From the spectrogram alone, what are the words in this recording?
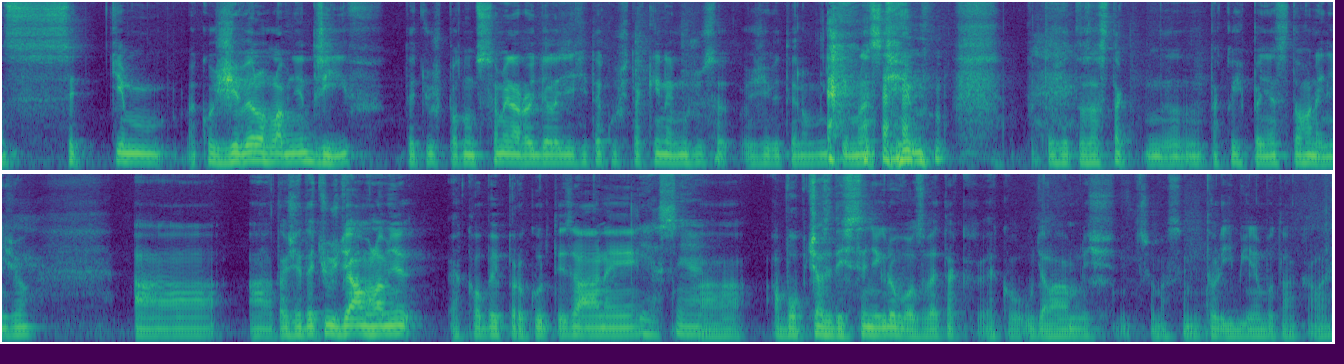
se tím jako živil hlavně dřív. Teď už potom, co se mi narodili děti, tak už taky nemůžu se živit jenom tímhle s tím, protože to zase tak, takových peněz z toho není, že? A, a takže teď už dělám hlavně jakoby pro kurtizány. Jasně. A, a občas, když se někdo ozve, tak jako udělám, když třeba se mi to líbí nebo tak, ale...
